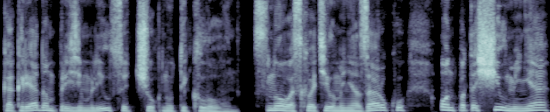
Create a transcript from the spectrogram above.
как рядом приземлился чокнутый клоун. Снова схватил меня за руку, он потащил меня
